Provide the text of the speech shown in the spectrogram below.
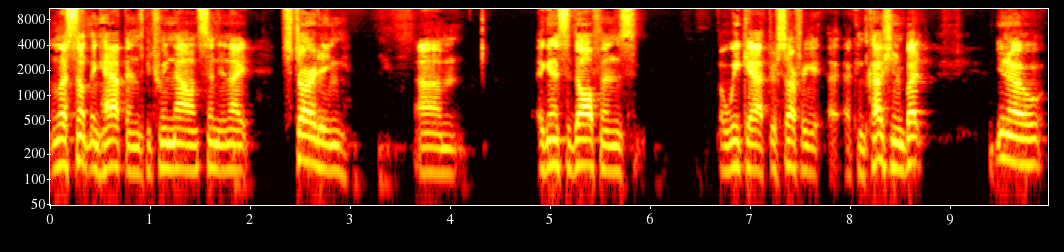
unless something happens between now and Sunday night, starting um, against the Dolphins a week after suffering a, a concussion, but you know,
